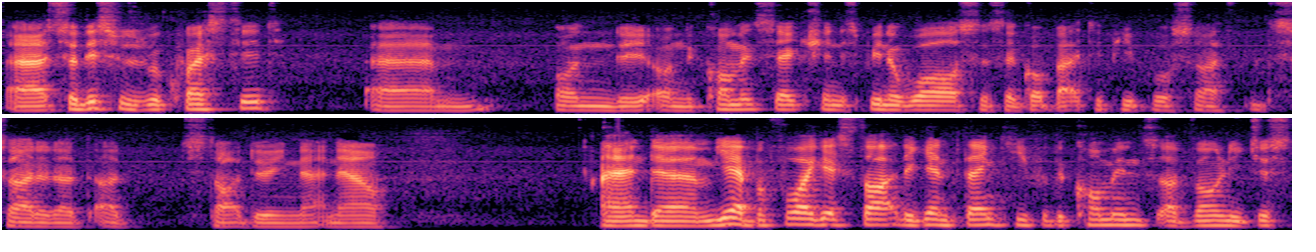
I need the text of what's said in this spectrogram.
Uh, so this was requested um, on the on the comment section. It's been a while since I got back to people, so I decided I'd, I'd start doing that now. And um, yeah, before I get started again, thank you for the comments. I've only just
